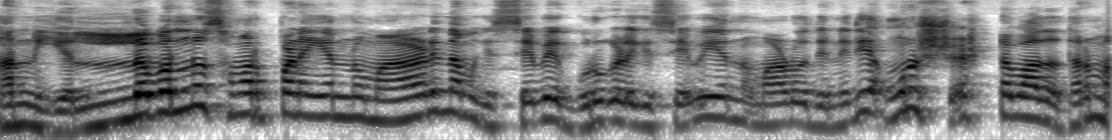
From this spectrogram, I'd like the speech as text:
ತನ್ನ ಎಲ್ಲವನ್ನೂ ಸಮರ್ಪಣೆಯನ್ನು ಮಾಡಿ ನಮಗೆ ಸೇವೆ, ಗುರುಗಳಿಗೆ ಸೇವೆಯನ್ನು ಮಾಡುವುದೇನಿದೆ ಅವನು ಶ್ರೇಷ್ಠವಾದ ಧರ್ಮ.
